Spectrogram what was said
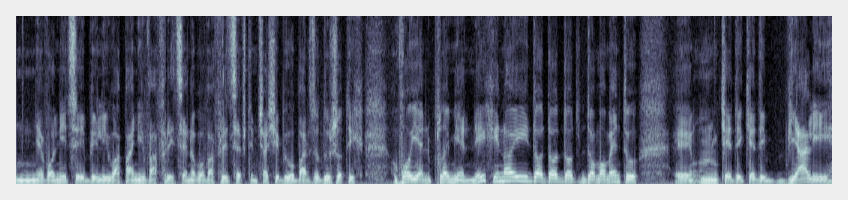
niewolnicy byli łapani w Afryce, no bo w Afryce w tym czasie było bardzo dużo tych wojen plemiennych i no i do, do, do, do momentu, e, kiedy, kiedy biali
